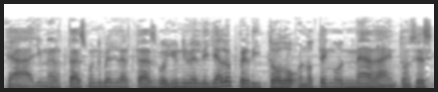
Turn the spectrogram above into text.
ya hay un hartazgo, un nivel de hartazgo y un nivel de ya lo perdí todo o no tengo nada. Entonces,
